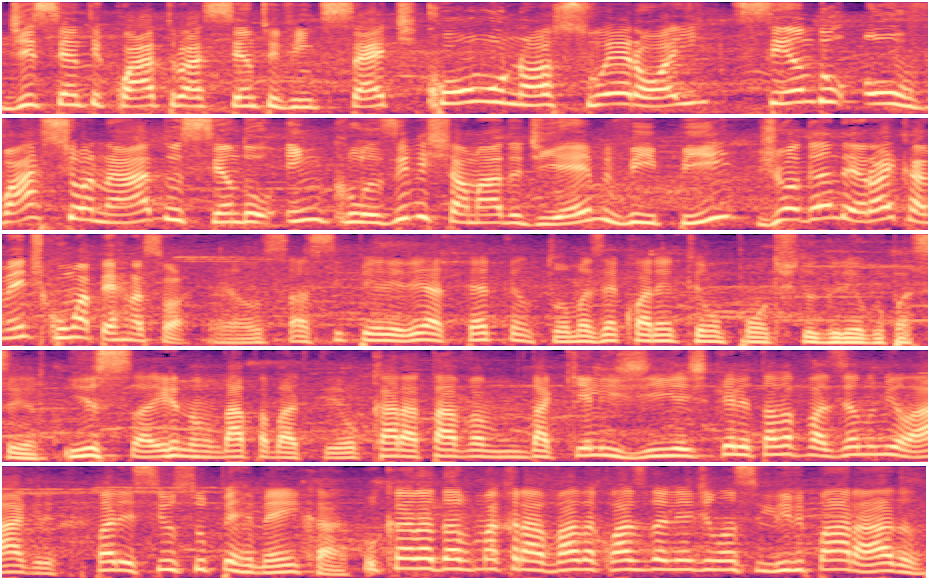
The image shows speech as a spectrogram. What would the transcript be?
de 104 a 127, com o nosso herói sendo ovacionado, sendo inclusive chamado de MVP, jogando heroicamente com uma perna só. É, o Saci Pererê até tentou, mas é 41 pontos do grego, parceiro. Isso aí não dá para bater. O cara tava daqueles dias que ele tava fazendo milagre. Parecia o Superman, cara. O cara dava uma cravada quase da linha de lance livre parado.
